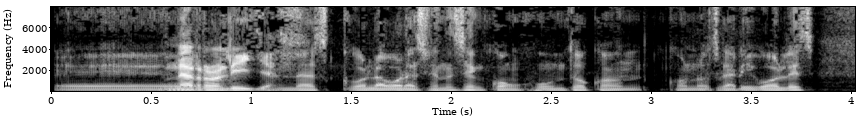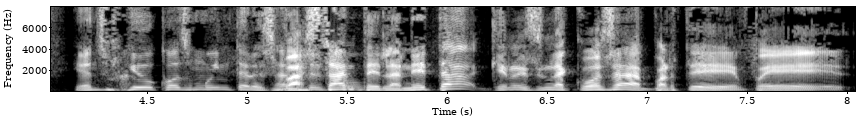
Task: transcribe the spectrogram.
eh, Unas rolillas. unas colaboraciones en conjunto con, con los garigoles y han surgido cosas muy interesantes. Bastante, ¿no? la neta, quiero decir una cosa, aparte fue...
